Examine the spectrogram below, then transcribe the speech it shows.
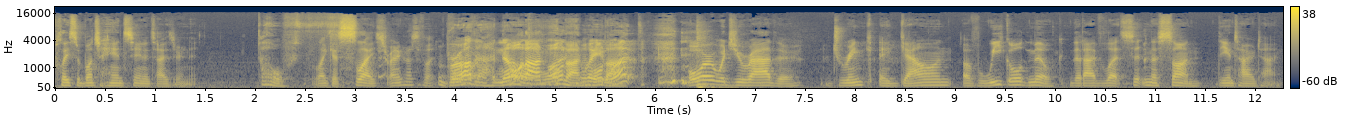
place a bunch of hand sanitizer in it, Oh, like a slice right across the foot? brother, Or- no. Hold on, what? hold on, Wait, hold on. what? or would you rather drink a gallon of week old milk that I've let sit in the sun the entire time?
